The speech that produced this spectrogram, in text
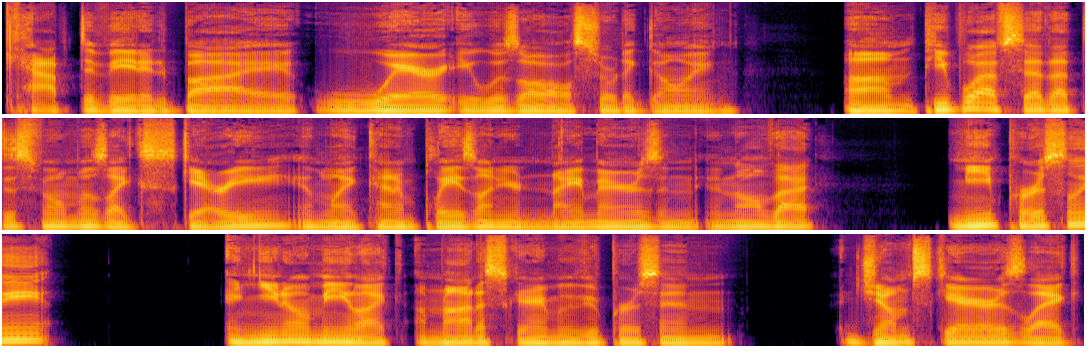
captivated by where it was all sort of going um people have said that this film was like scary and like kind of plays on your nightmares and, and all that me personally and you know me like i'm not a scary movie person jump scares like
